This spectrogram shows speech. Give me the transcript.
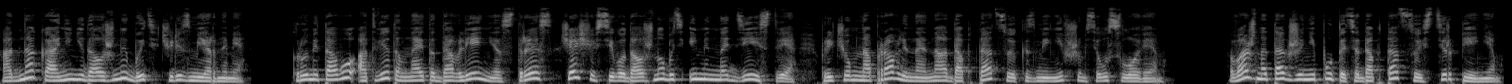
Однако они не должны быть чрезмерными. Кроме того, ответом на это давление, стресс, чаще всего должно быть именно действие, причем направленное на адаптацию к изменившимся условиям. Важно также не путать адаптацию с терпением.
